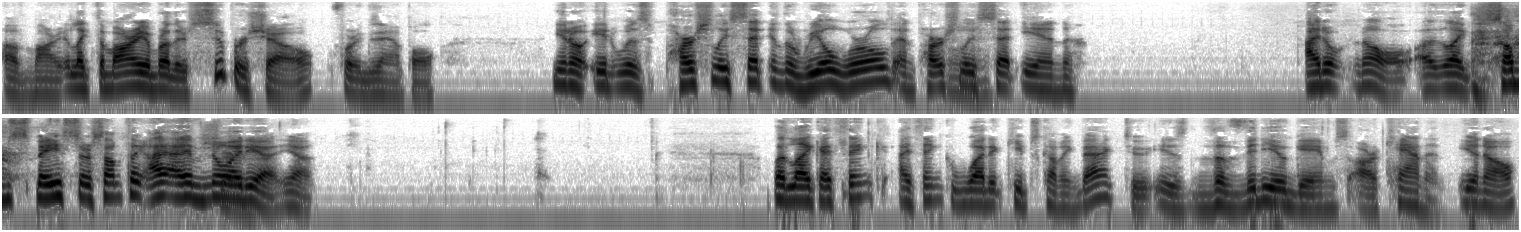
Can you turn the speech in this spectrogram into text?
of Mario, like the Mario Brothers Super Show, for example, you know, it was partially set in the real world and partially set in. I don't know, uh, like subspace or something. I, I have no Sure. idea. Yeah. But like I think I think what it keeps coming back to is the video games are canon, you know?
